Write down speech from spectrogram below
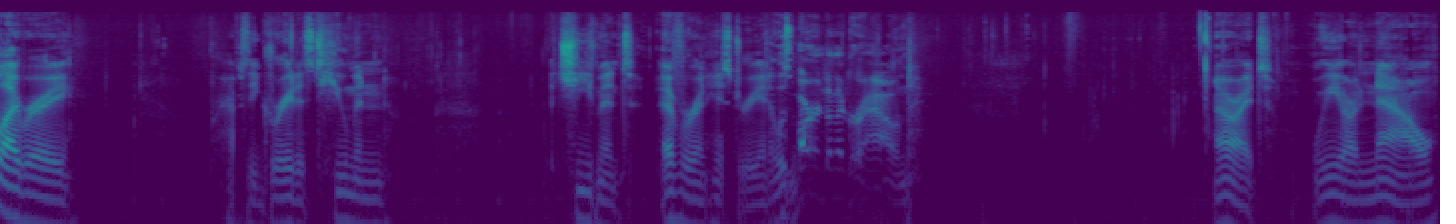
Library. Perhaps the greatest human achievement ever in history, and it was burned to the ground. Alright, we are now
